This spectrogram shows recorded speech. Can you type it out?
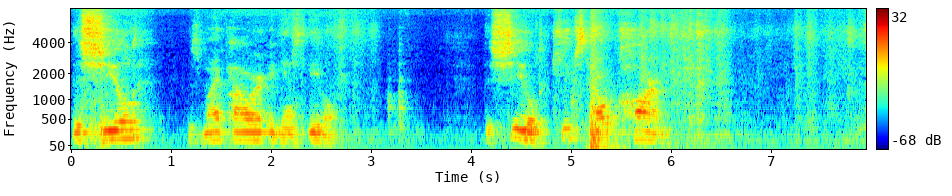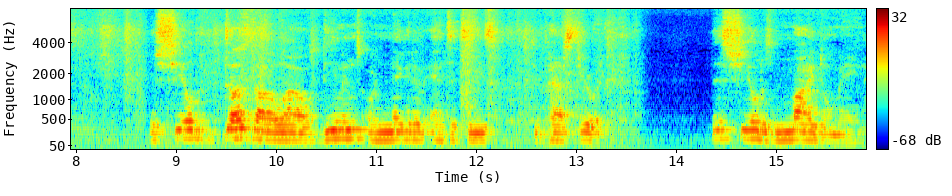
This shield is my power against evil. The shield keeps out harm. The shield does not allow demons or negative entities to pass through it. This shield is my domain,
